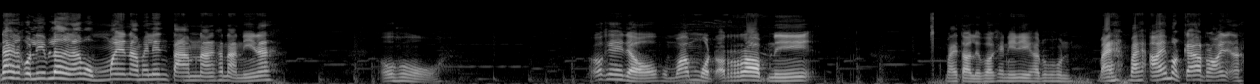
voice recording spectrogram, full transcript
ได้แล้วคนรีบเลิกนะผมไม่แนะนำให้เล่นตามนานขนาดนี้นะ โอ้โหโอเคเดี๋ยวผมว่าหมดรอบนี้ไปต่อหรือพอแค่นี้ดีครับทุกคนไปไปเอาให้หมด900เนี่ยอะ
